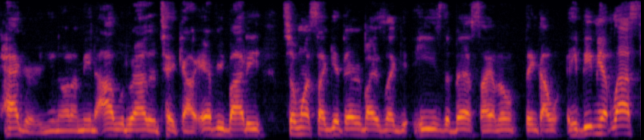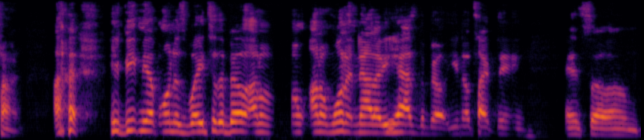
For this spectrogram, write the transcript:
haggard. You know what I mean? I would rather take out everybody. So once I get there, everybody's like, he's the best. I don't think I. He beat me up last time. he beat me up on his way to the belt. I don't. I don't want it now that he has the belt. You know, type thing. And so um,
